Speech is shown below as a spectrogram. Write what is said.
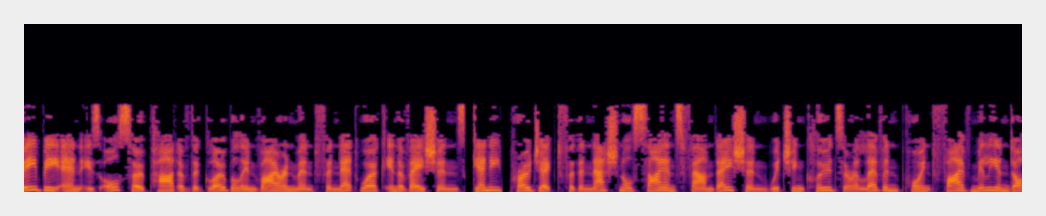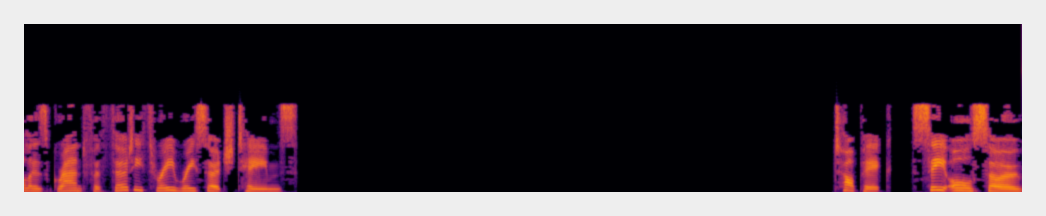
BBN is also part of the Global Environment for Network Innovations project for the National Science Foundation which includes a $11.5 million grant for 33 research teams. See also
